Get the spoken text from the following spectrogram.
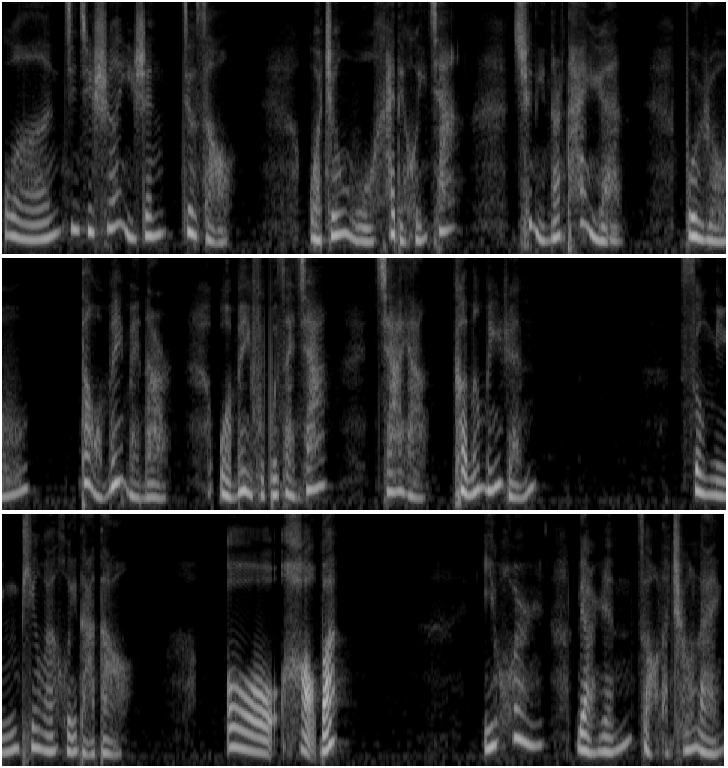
我进去说一声就走。我中午还得回家，去你那儿太远，不如到我妹妹那儿。我妹夫不在家，家呀可能没人。”宋明听完回答道：“哦，好吧。”一会儿，两人走了出来。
